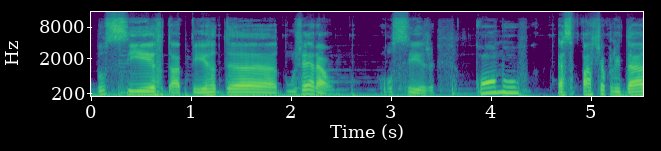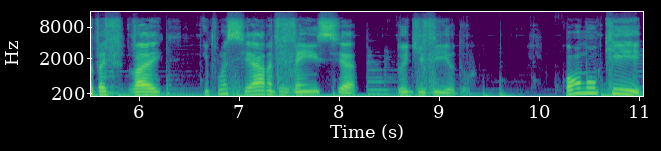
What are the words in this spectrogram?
do ser, da perda no geral. Ou seja, como essa particularidade vai, vai influenciar na vivência do indivíduo, como que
